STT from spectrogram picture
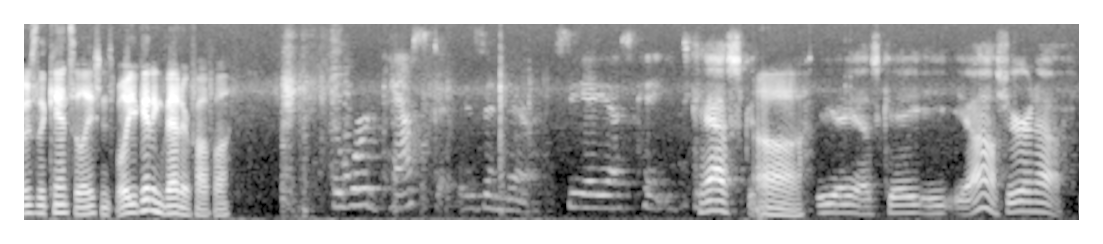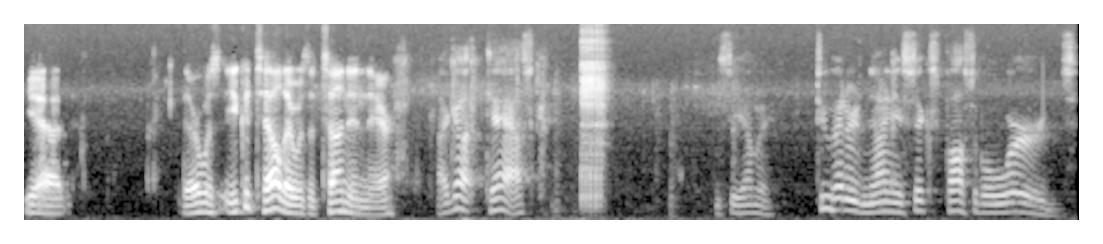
was the cancellations. Well, you're getting better, Papa. The word casket is in there. C A S K E T. Casket. Ah, C A S K E. Yeah, sure enough. Yeah. There was, you could tell there was a ton in there. I got cask. You see how many? 296 possible words.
